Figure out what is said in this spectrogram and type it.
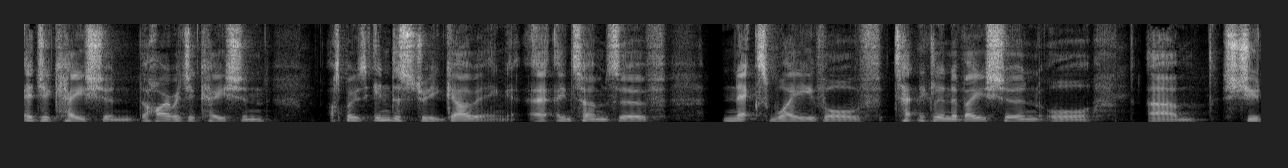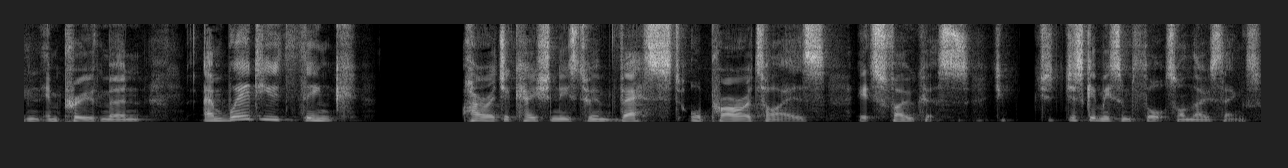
education the higher education I suppose, industry going uh, in terms of next wave of technical innovation or um, student improvement? And where do you think higher education needs to invest or prioritize its focus? Just give me some thoughts on those things.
